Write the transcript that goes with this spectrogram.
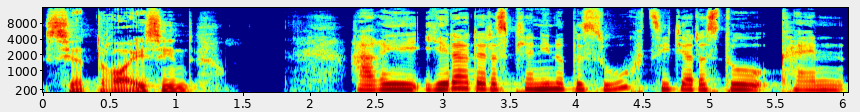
sehr treu sind. Harry, jeder, der das Pianino besucht, sieht ja, dass du kein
